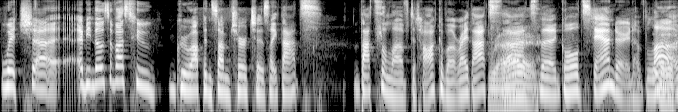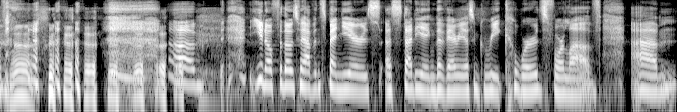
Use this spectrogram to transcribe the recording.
which uh, I mean, those of us who grew up in some churches, like that's that's the love to talk about, right? That's right. that's the gold standard of love. um, you know, for those who haven't spent years uh, studying the various Greek words for love, um,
